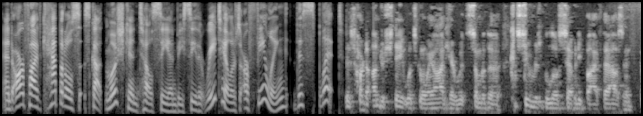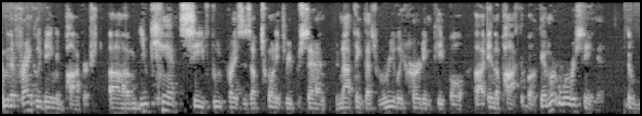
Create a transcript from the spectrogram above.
and R5 Capital's Scott Mushkin tells CNBC that retailers are feeling this split it's hard to understate what's going on here with some of the consumers below 75,000. I mean, they're frankly being impoverished. Um, you can't see food prices up 23% and not think that's really hurting people uh, in the pocketbook. And we're, we're seeing it. The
